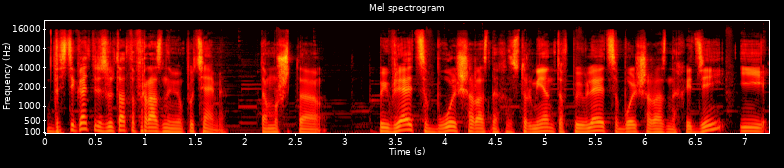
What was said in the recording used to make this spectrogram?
достигать результатов разными путями. Потому что появляется больше разных инструментов, появляется больше разных идей, и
